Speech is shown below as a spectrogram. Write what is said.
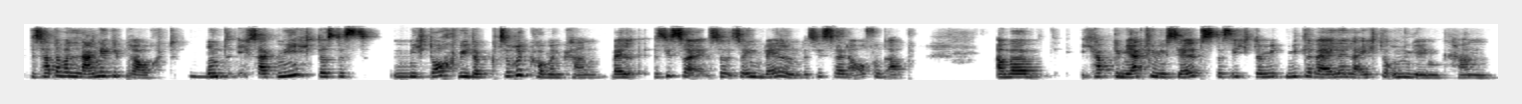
das hat aber lange gebraucht. Mhm. Und ich sage nicht, dass das nicht doch wieder zurückkommen kann, weil das ist so, so, so in Wellen, das ist so ein Auf und Ab. Aber ich habe gemerkt für mich selbst, dass ich damit mittlerweile leichter umgehen kann.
